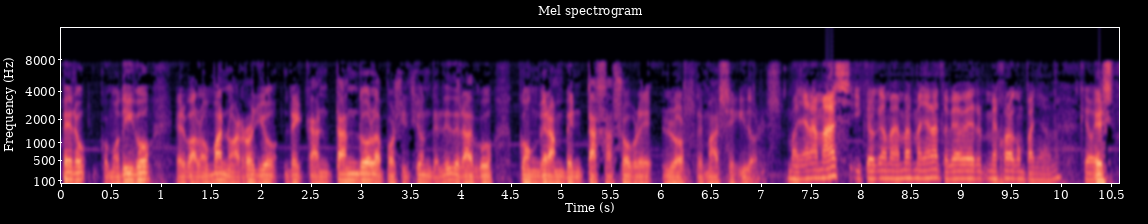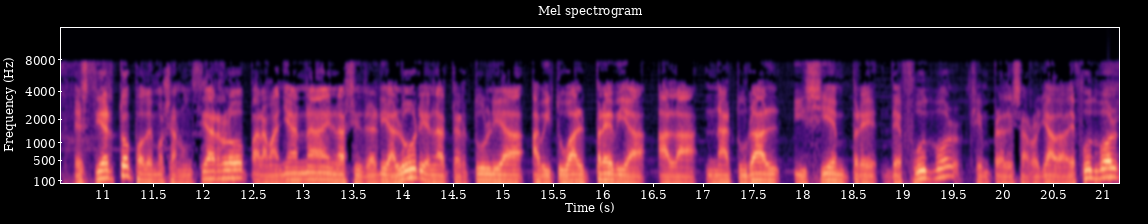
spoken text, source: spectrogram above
Pero, como digo, el balonmano Arroyo decantando la posición de liderazgo con gran ventaja sobre los demás seguidores. Mañana más y creo que además mañana te voy a ver mejor acompañado ¿no? que hoy. Es, es cierto, podemos anunciarlo para mañana en la sidrería Lur y en la tertulia habitual previa a la natural y siempre de fútbol, siempre desarrollada de fútbol,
